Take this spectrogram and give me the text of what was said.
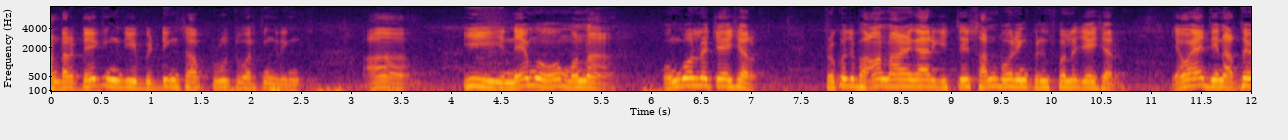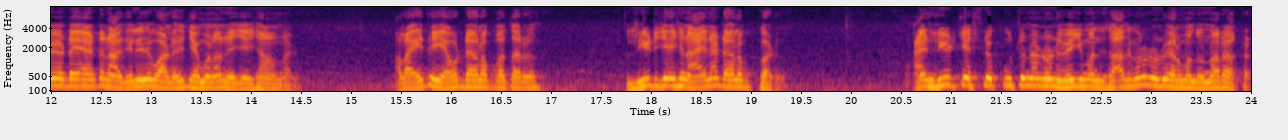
undertaking the biddings of truth working rings ఈ నేము మొన్న ఒంగోలులో చేశారు. ప్రకృతి భవన్ నారాయణ గారికి ఇచ్చి సన్ బోరింగ్ ప్రిన్సిపల్లో చేశారు. ఏమయ్యా దీని అర్థం ఏమిటయ్యా అంటే నాకు తెలియదు వాళ్ళు ఏది చేయమన్నా నేను చేశాను అన్నాడు. అలా అయితే ఎవరు డెవలప్ అవుతారు? లీడ్ చేసిన ఆయన డెవలప్ కాడు. ఆయన లీడ్ చేసిన కూర్చున్న రెండు వెయ్యి మంది సాధకులు రెండు వేల మంది ఉన్నారు అక్కడ.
